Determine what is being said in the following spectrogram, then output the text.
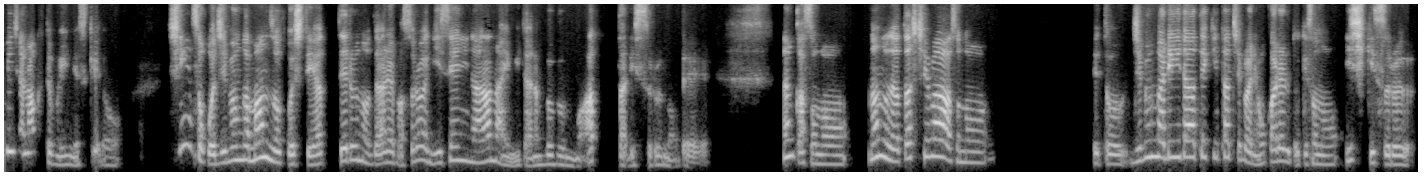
びじゃなくてもいいんですけど、心底自分が満足してやってるのであれば、それは犠牲にならないみたいな部分もあったりするので、なんかその、なので私は、その、えっと、自分がリーダー的立場に置かれるとき、その、意識する、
